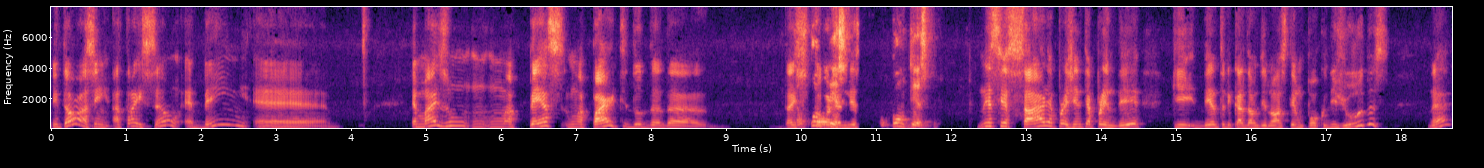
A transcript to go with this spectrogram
Então, assim, a traição é bem. É, é mais um, uma peça, uma parte do, da, da, da é história. Contexto, nesse, o contexto. Necessária para a gente aprender que dentro de cada um de nós tem um pouco de Judas, né?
